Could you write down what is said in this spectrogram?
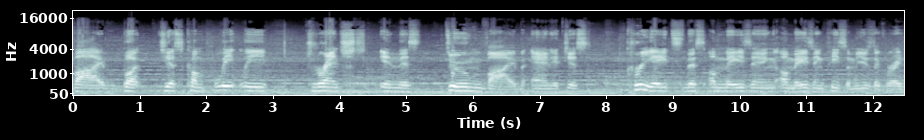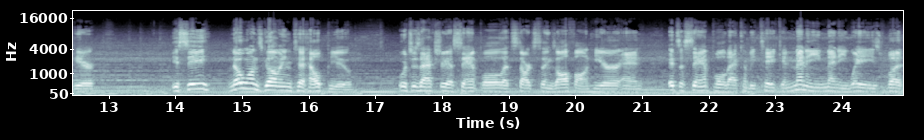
vibe but just completely drenched in this doom vibe and it just creates this amazing amazing piece of music right here. You see no one's going to help you which is actually a sample that starts things off on here and it's a sample that can be taken many, many ways, but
